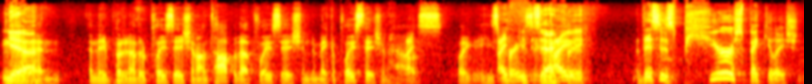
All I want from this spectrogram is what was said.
Yeah. And and then he put another PlayStation on top of that PlayStation to make a PlayStation house. like he's I- crazy. Exactly. I- this is pure speculation.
